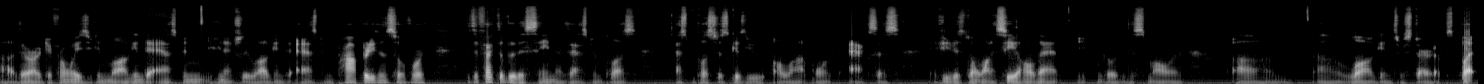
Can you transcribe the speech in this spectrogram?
Uh, there are different ways you can log into Aspen. You can actually log into Aspen properties and so forth. It's effectively the same as Aspen Plus. Aspen Plus just gives you a lot more access. If you just don't want to see all that, you can go to the smaller um, uh, logins or startups. But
